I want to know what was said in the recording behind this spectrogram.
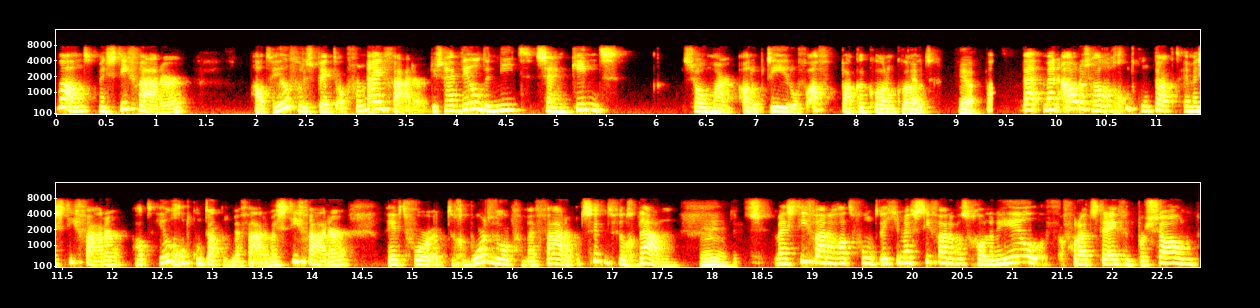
Want mijn stiefvader had heel veel respect ook voor mijn vader. Dus hij wilde niet zijn kind zomaar adopteren of afpakken, quote unquote. Ja, ja. Wij, mijn ouders hadden goed contact en mijn stiefvader had heel goed contact met mijn vader. Mijn stiefvader heeft voor het geboortedorp van mijn vader ontzettend veel gedaan. Mm. Dus mijn stiefvader had vond, weet je, mijn stiefvader was gewoon een heel vooruitstrevend persoon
